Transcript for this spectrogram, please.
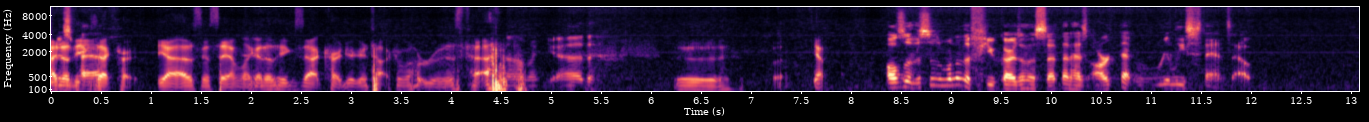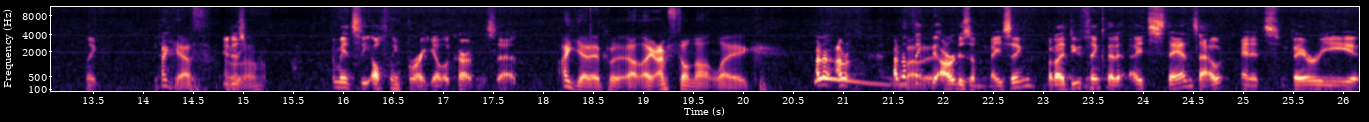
I know the Path. exact card. Yeah, I was gonna say I'm like I know the exact card you're gonna talk about. Ruinous Path. Oh my god. Also, this is one of the few cards in the set that has art that really stands out. Like, I guess. I It don't is- know. I mean, it's the only bright yellow card in the set. I get it, but uh, like I'm still not like. I don't, I don't, I don't think it. the art is amazing, but I do think that it, it stands out and it's very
